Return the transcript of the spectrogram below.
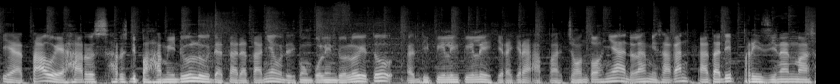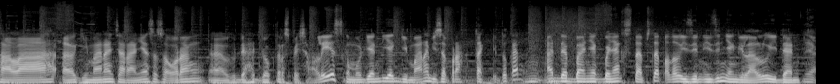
ya tahu ya harus harus dipahami dulu data-datanya udah dikumpulin dulu itu uh, dipilih-pilih kira-kira apa. Contohnya adalah misalkan uh, tadi perizinan masalah uh, gimana caranya seseorang uh, udah dokter spesialis, kemudian dia gimana bisa praktek itu kan ada banyak-banyak step-step atau izin-izin yang dilalui dan Ya.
